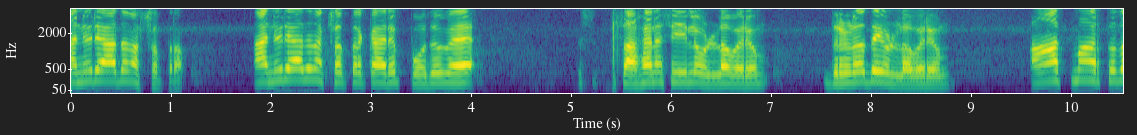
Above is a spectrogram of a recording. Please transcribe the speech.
അനുരാധ നക്ഷത്രം. അനുരാധ നക്ഷത്രക്കാർ പൊതുവെ സഹനശീലമുള്ളവരും ദൃഢതയുള്ളവരും ആത്മാർത്ഥത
